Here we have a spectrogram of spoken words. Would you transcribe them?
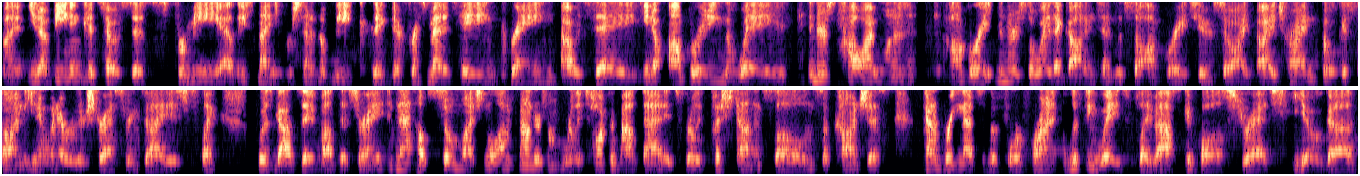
But you know, being in ketosis for me, at least 90% of the week, big difference. Meditating, praying, I would say, you know, operating the way there's how I want to operate and there's the way that God intends us to operate too. So I, I try and focus on, you know, whenever there's stress or anxiety, it's just like, what does God say about this? Right. And that helps so much. And a lot of founders don't really talk about that. It's really pushed down and subtle and subconscious, kind of bring that to the forefront. Lifting weights, play basketball, stretch, yoga,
